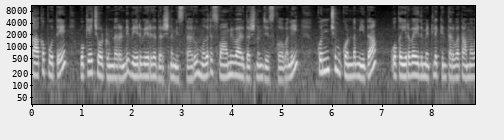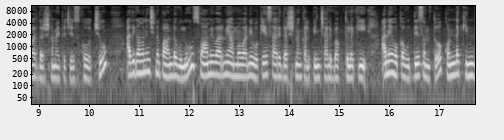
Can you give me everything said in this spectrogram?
కాకపోతే ఒకే చోటు ఉండరండి వేరువేరుగా దర్శనం ఇస్తారు మొదట స్వామివారి దర్శనం చేసుకోవాలి. కొంచెం కొండ మీద ఒక ఇరవై ఐదు మెట్లు ఎక్కిన తర్వాత అమ్మవారి దర్శనం అయితే చేసుకోవచ్చు. అది గమనించిన పాండవులు స్వామివారిని అమ్మవారిని ఒకేసారి దర్శనం కల్పించాలి భక్తులకి అనే ఒక ఉద్దేశంతో కొండ కింద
